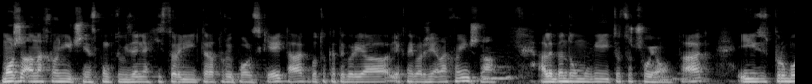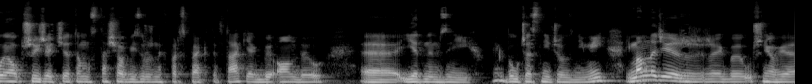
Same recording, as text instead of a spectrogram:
może anachronicznie z punktu widzenia historii literatury polskiej, tak? Bo to kategoria jak najbardziej anachroniczna, ale będą mówili to, co czują, tak? I spróbują przyjrzeć się temu Stasiowi z różnych perspektyw, tak? Jakby on był e, jednym z nich, jakby uczestniczył z nimi. I mam nadzieję, że, że jakby uczniowie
